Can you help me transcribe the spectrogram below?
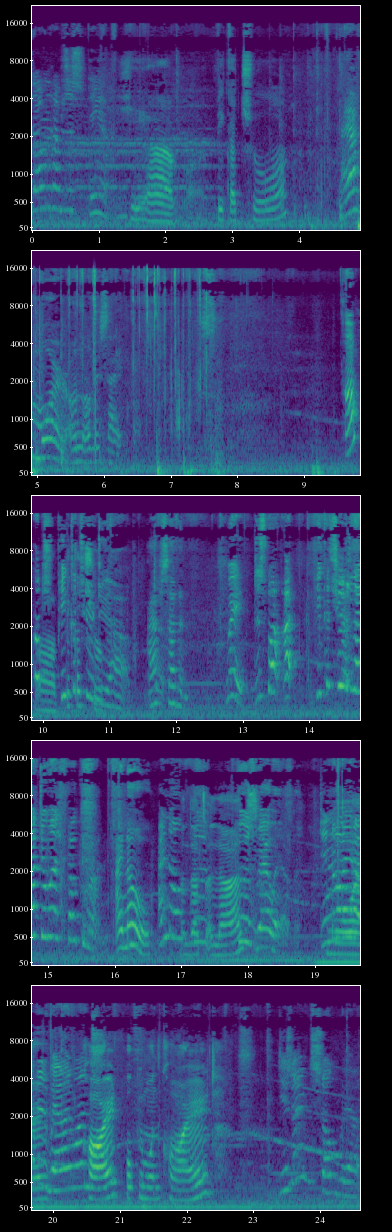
that one has a stand. She have Pikachu. I have more on the other side. How much Uh, Pikachu, Pikachu. do you have? I have seven. Wait, this one, I, Pikachu is not the worst Pokemon. I know. I know. And that's a lot. Who's rare? Do you know I have the More rare ones? Card, Pokemon card. These are so rare.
